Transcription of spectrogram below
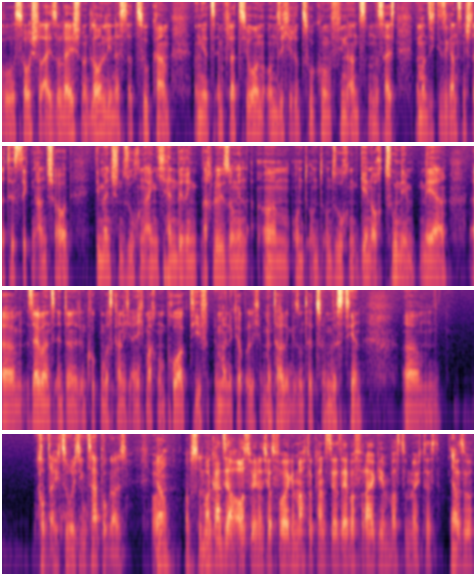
wo Social Isolation und Loneliness dazu kam und jetzt Inflation, unsichere Zukunft, Finanzen. Das heißt, wenn man sich diese ganzen Statistiken anschaut, die Menschen suchen eigentlich händeringend nach Lösungen ähm, und, und, und suchen, gehen auch zunehmend mehr ähm, selber ins Internet und gucken, was kann ich eigentlich machen, um proaktiv in meine körperliche und mentale Gesundheit zu investieren. Ähm, Kommt eigentlich zum richtigen Zeitpunkt alles. Ja, absolut. Man kann sie auch auswählen. Also ich habe es vorher gemacht, du kannst ja selber freigeben, was du möchtest. Ja. Also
